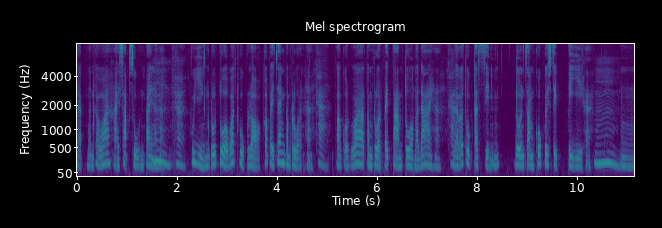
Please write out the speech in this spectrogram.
แบบเหมือนกับว่าหายสับสูญไปนะคะอืมค่ะผู้หญิงรู้ตัวว่าถูกหลอกก็ไปแจ้งตำรวจค่ะค่ะปรากฏว่าตำรวจไปตามตัวมาได้ค่ะค่ะ แล้วก็ถูกตัดสินโดนจำคุกไปสิบปีค่ะอืมอืม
